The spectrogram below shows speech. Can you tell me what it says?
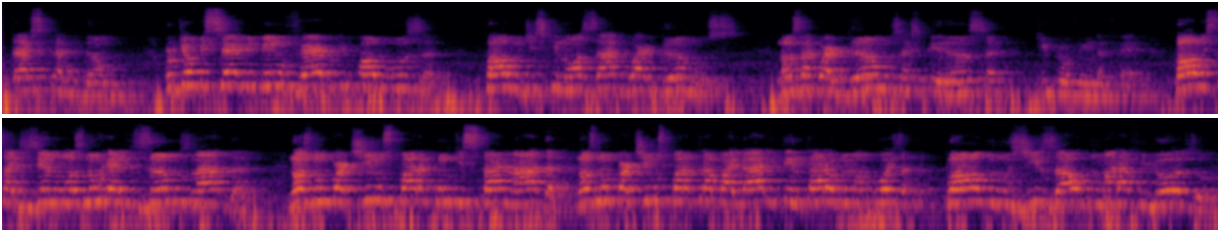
da escravidão. Porque observe bem o verbo que Paulo usa. Paulo diz que nós aguardamos, nós aguardamos a esperança que provém da fé. Paulo está dizendo: nós não realizamos nada, nós não partimos para conquistar nada, nós não partimos para trabalhar e tentar alguma coisa. Paulo nos diz algo maravilhoso.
